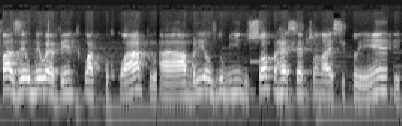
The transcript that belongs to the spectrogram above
fazer o meu evento 4x4, abrir aos domingos só para recepcionar esse cliente,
